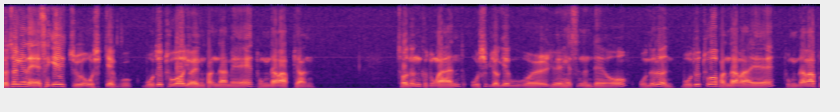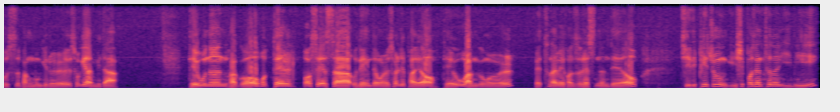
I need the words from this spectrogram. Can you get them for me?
여정연의 세계 일주 50개국 모두 투어 여행 박람회 동남아 편 저는 그동안 50여 개국을 여행했었는데요. 오늘은 모두 투어 박람회의 동남아 부스 방문기를 소개합니다. 대우는 과거 호텔, 버스회사, 은행 등을 설립하여 대우항공을 베트남에 건설했었는데요. GDP 중 20%는 이미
